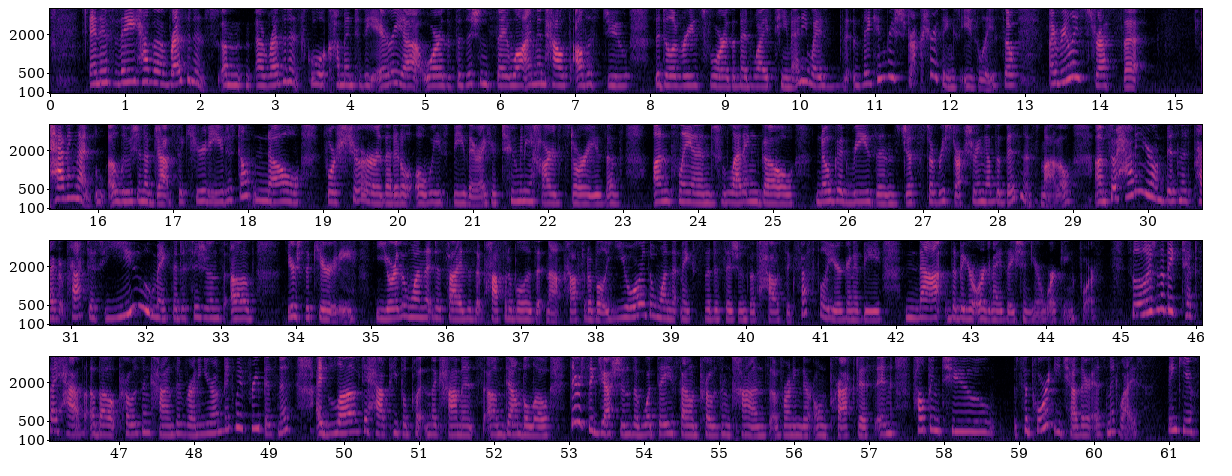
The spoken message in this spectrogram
and if they have a residence um, a resident school come into the area or the physicians say, well, I'm in-house, I'll just do the deliveries for the midwife team anyways, th they can restructure things easily. So I really stress that having that illusion of job security, you just don't know for sure that it'll always be there. I hear too many hard stories of unplanned letting go, no good reasons, just a restructuring of the business model. Um, so having your own business private practice, you make the decisions of your security. You're the one that decides is it profitable, is it not profitable. You're the one that makes the decisions of how successful you're going to be, not the bigger organization you're working for. So those are the big tips I have about pros and cons of running your own midwifery business. I'd love to have people put in the comments um, down below their suggestions of what they found pros and cons of running their own practice and helping to support each other as midwives. Thank you.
